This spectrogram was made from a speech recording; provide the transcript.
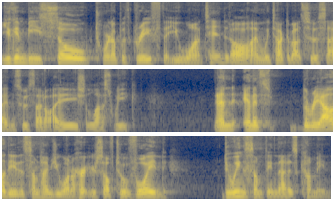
you can be so torn up with grief that you want to end it all. And we talked about suicide and suicidal ideation last week. And, and it's the reality that sometimes you want to hurt yourself to avoid doing something that is coming.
